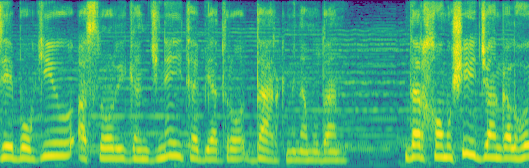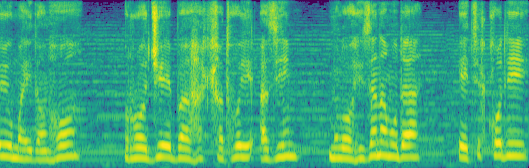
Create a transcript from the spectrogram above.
зебогию асрори ганҷинаи табиатро дарк менамуданд дар хомӯшии ҷангалҳою майдонҳо роҷеъ ба ҳақиқатҳои азим мулоҳиза намуда эътиқоди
